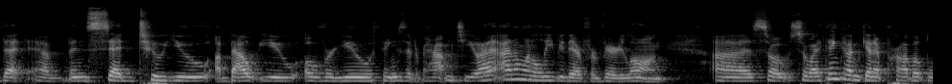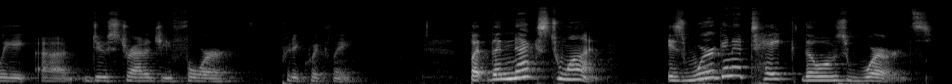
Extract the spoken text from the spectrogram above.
that have been said to you, about you, over you, things that have happened to you. I, I don't want to leave you there for very long. Uh, so, so I think I'm going to probably uh, do strategy four pretty quickly. But the next one is we're going to take those words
